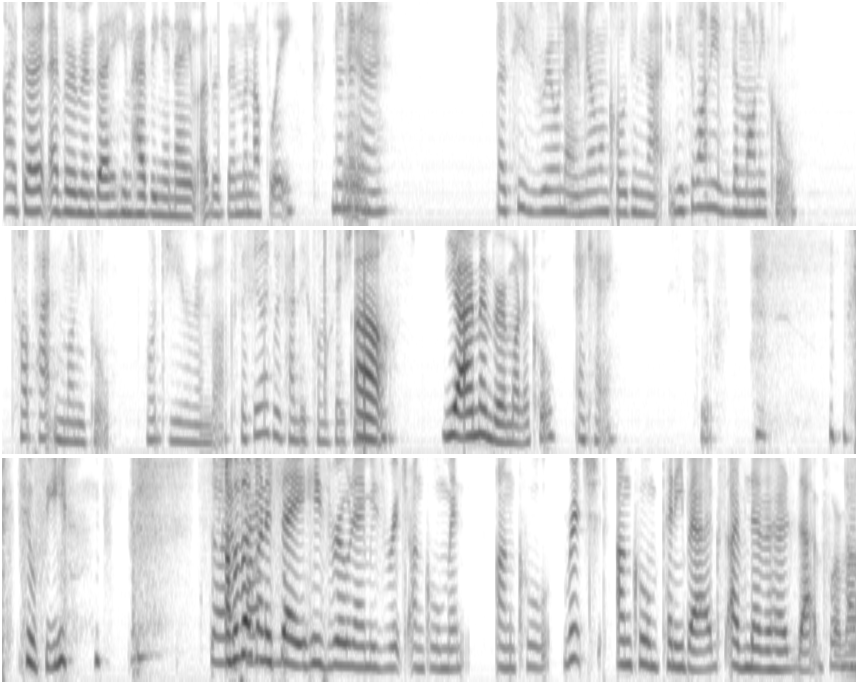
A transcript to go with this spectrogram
I don't ever remember him having a name other than Monopoly. No, no, Man. no. That's his real name. No one calls him that. This one is the monocle. Top hat and monocle. What do you remember? Because I feel like we've had this conversation. Oh. Yeah, I remember a monocle. Okay. Filth. Filthy. So I thought they were going to say his real name is Rich Uncle Men- Uncle Rich Uncle Pennybags. I've never heard of that before in my I've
